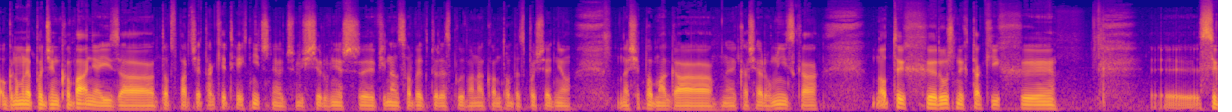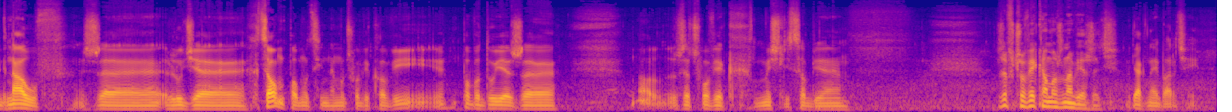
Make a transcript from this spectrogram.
Ogromne podziękowania i za to wsparcie takie techniczne, oczywiście również finansowe, które spływa na konto bezpośrednio. Na się pomaga Kasia Rumińska. No tych różnych takich sygnałów, że ludzie chcą pomóc innemu człowiekowi, powoduje, że, no, że człowiek myśli sobie Że w człowieka można wierzyć. jak najbardziej.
